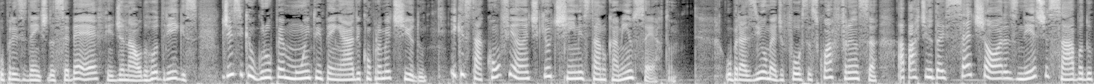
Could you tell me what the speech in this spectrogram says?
O presidente da CBF, Edinaldo Rodrigues, disse que o grupo é muito empenhado e comprometido e que está confiante que o time está no caminho certo. O Brasil mede forças com a França a partir das 7 horas neste sábado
